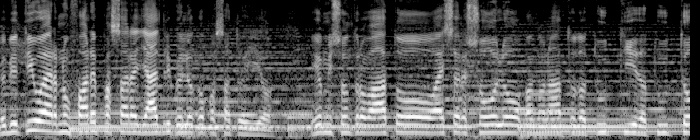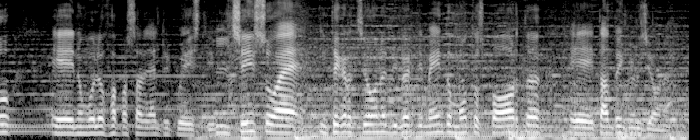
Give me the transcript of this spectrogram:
L'obiettivo era non fare passare agli altri quello che ho passato io. Io mi sono trovato a essere solo, abbandonato da tutti e da tutto e non volevo far passare agli altri questi. Il senso è integrazione, divertimento, motorsport e tanta inclusione.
